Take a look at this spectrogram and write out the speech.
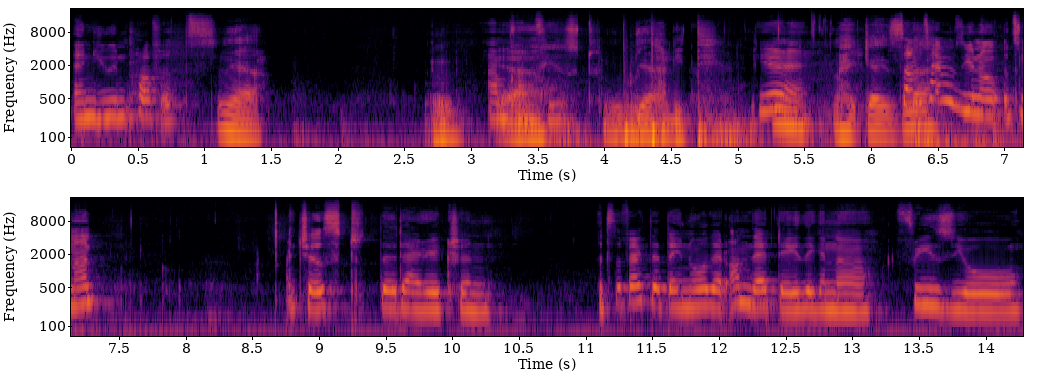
and you in profits. yeah. I'm Yeah. confused. Brutality. Yeah. Like, guys, Sometimes, you know, it's not just the direction. It's the fact that they know that on that day they're gonna freeze your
